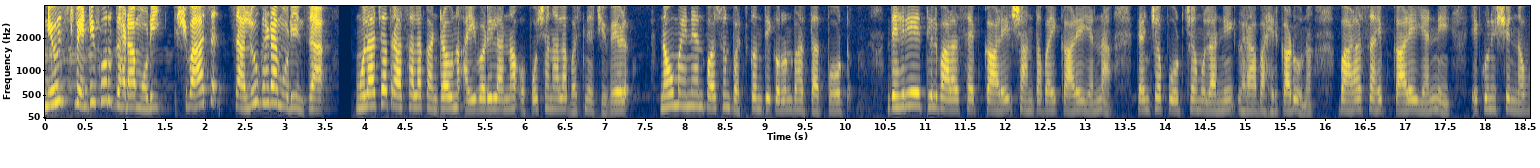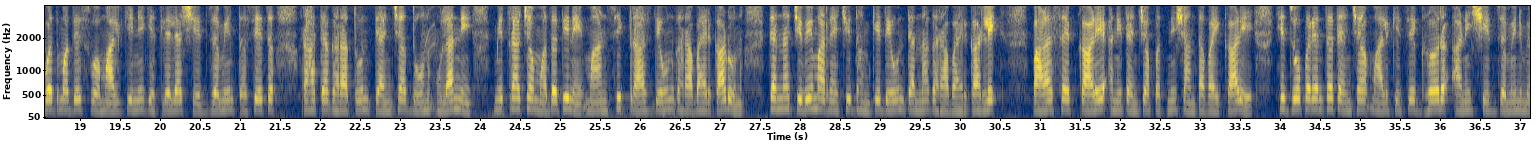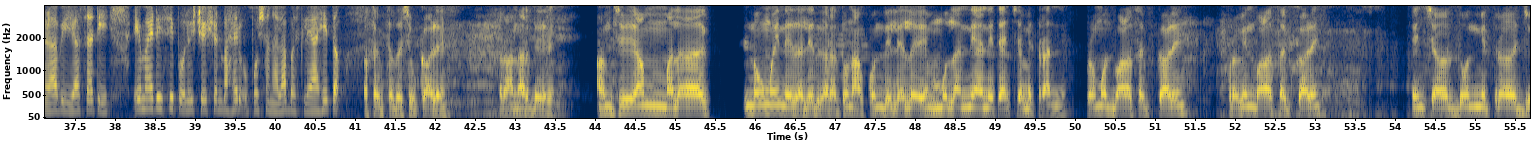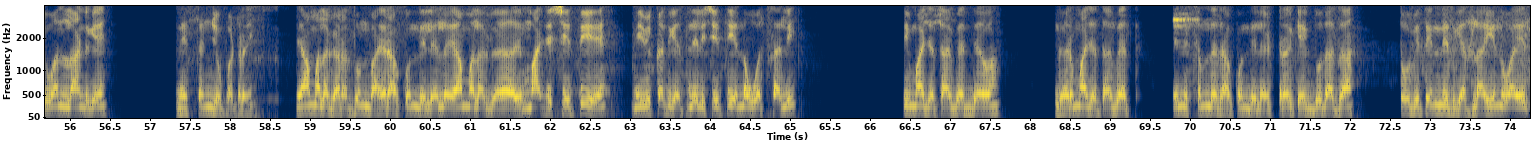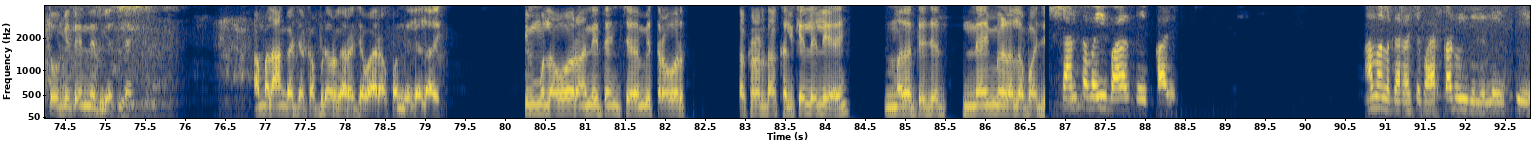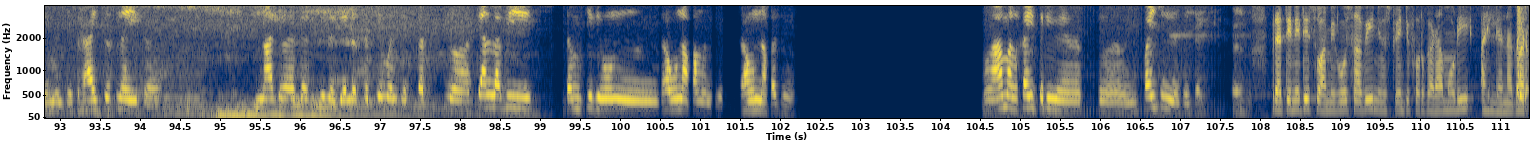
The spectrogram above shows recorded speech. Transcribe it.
News twenty four घडामोडी. श्वास चालू घडामोडींचा. मुलाच्या त्रासाला कंटाळून आईवडिलांना उपोषणाला बसण्याची वेळ. नऊ महिन्यांपासून भटकंती करून भरतात पोट देहरे येथील बाळासाहेब काळे शांताबाई काळे यांना त्यांच्या पोटच्या मुलांनी घराबाहेर काढून बाळासाहेब काळे यांनी एकोणीसशे नव्वदमध्ये स्वमालकीने घेतलेल्या शेतजमीन तसेच राहत्या घरातून त्यांच्या दोन मुलांनी मित्राच्या मदतीने मानसिक त्रास देऊन घराबाहेर काढून त्यांना जिवे मारण्याची धमकी देऊन त्यांना घराबाहेर काढले. बाळासाहेब काळे आणि त्यांच्या पत्नी शांताबाई काळे हे जोपर्यंत त्यांच्या मालकीचे घर आणि शेतजमीन मिळावी यासाठी M I D C police station बाहेर उपोषणाला बसले आहेत. साहेब सदाशिव काळे राहणार देर. आमचे आम मला नऊ महिने झालेत घरातून हाकून दिलेलं आहे मुलांनी आणि त्यांच्या मित्रांनी. प्रमोद बाळासाहेब काळे प्रवीण बाळासाहेब काळे त्यांच्यावर दोन मित्र जीवन लांडगे आणि संजू पटरे. हे आम्हाला घरातून बाहेर हाकून दिलेलं आहे. आम्हाला ग माझी शेती आहे. मी विकत घेतलेली शेती आहे नव्वद साली. ती माझ्या ताब्यात द्यावं. घर माझ्या ताब्यात. त्यांनी समजा झाकून दिलं ट्रक एक दुधाचा तो बी त्यांनीच घेतला इनवा आहे तो बी त्यांनीच घेतलाय आम्हाला अंगाच्या कपड्यावर घराच्या बाहेर हाकून दिलेला आहे. मुलावर आणि त्यांच्या मित्रावर तक्रार दाखल केलेली आहे. मला त्याच्यात न्याय मिळाला पाहिजे. शांताबाई बाळासाहेब काळे. आम्हाला घराच्या बाहेर काढून दिलेले ते म्हणजे राहायचंच नाही इथं. नातेवाईकाच तिथं गेलं तर ते म्हणतात का त्यांना बी धमकी देऊन राहू नका म्हणते. राहू नका देऊ. मग आम्हाला काहीतरी पाहिजे ना त्याच्यात. प्रतिनिधी Swami Gosavi news twenty four घडामोडी अहिल्यानगर.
